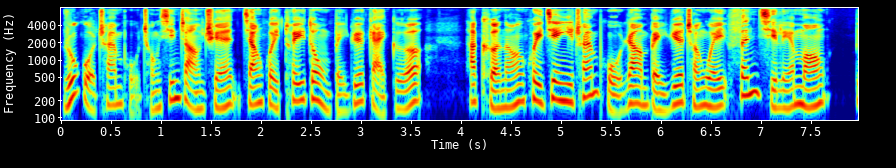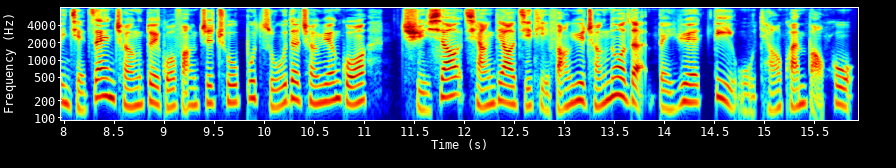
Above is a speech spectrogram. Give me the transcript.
如果川普重新掌权，将会推动北约改革。他可能会建议川普让北约成为分级联盟，并且赞成对国防支出不足的成员国取消强调集体防御承诺的北约第五条款保护。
